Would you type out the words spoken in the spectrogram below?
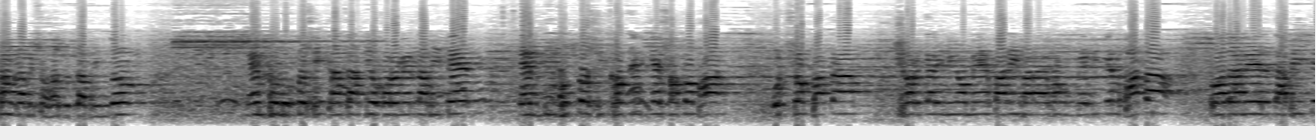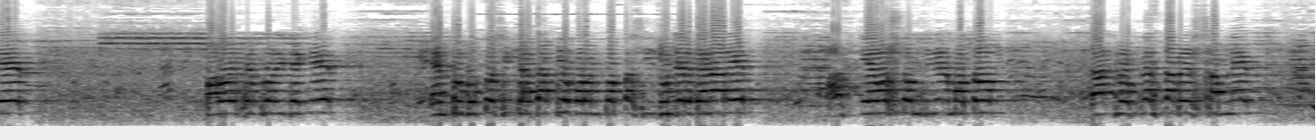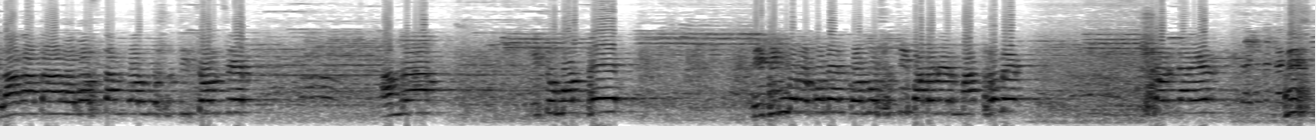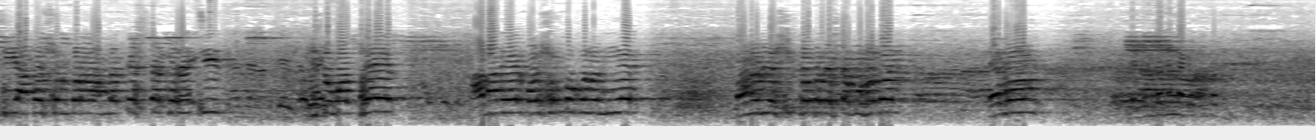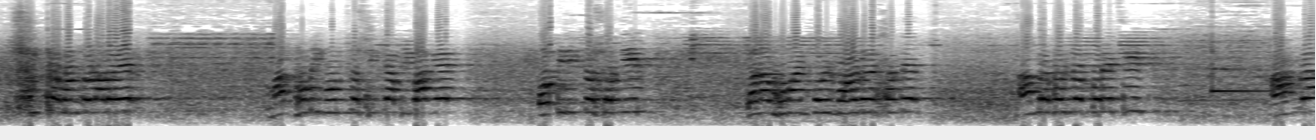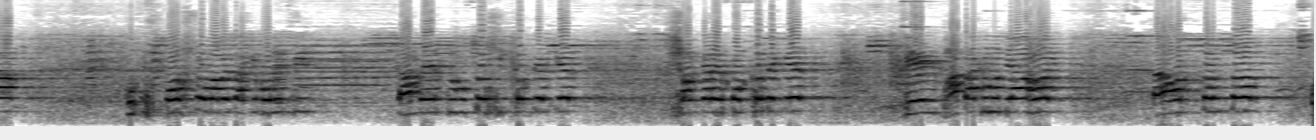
সংগ্রামী সহযোদ্ধা বৃন্দ এমপিভুক্ত শিক্ষা জাতীয়করণের দাবিতে এমপিভুক্ত শিক্ষকদেরকে শতভাগ উৎসব ভাতা, সরকারি নিয়মে বাড়ি ভাড়া এবং মেডিকেল ভাতা প্রদানের দাবিতে বারোই ফেব্রুয়ারি থেকে এমপিভুক্ত শিক্ষা জাতীয়করণ প্রত্যাশী জোটের ব্যানারে আজকে অষ্টম দিনের মতো জাতীয় প্রেস সামনে লাগাতার অবস্থান কর্মসূচি চলছে। আমরা ইতিমধ্যে বিভিন্ন রকমের কর্মসূচি পালনের মাধ্যমে সরকারের দৃষ্টি আকর্ষণ করার আমরা চেষ্টা করেছি। ইতিমধ্যে আমাদের বৈষম্যগুলো নিয়ে মাননীয় শিক্ষক উপদেষ্টা মহোদয় এবং শিক্ষা মন্ত্রণালয়ের মাধ্যমিক উচ্চ শিক্ষা বিভাগের অতিরিক্ত সচিব জনাব হুমায়ুন কবির মহোদয়ের সাথে আমরা বৈঠক করেছি। আমরা খুব স্পষ্টভাবে তাকে বলেছি তাদের যুক্ত শিক্ষকদেরকে, সরকারের পক্ষ থেকে যে ভাতাগুলো দেওয়া হয়, তা অত্যন্ত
